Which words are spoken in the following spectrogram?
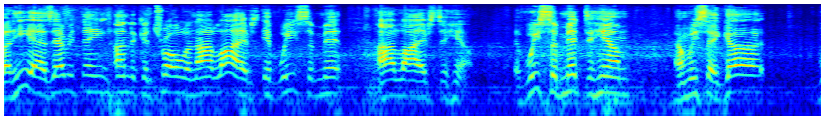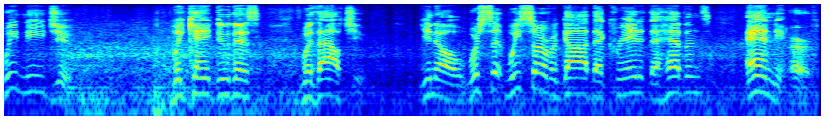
but He has everything under control in our lives if we submit our lives to Him. If we submit to Him and we say, God, we need you. We can't do this without you. You know, we're, we serve a God that created the heavens and the earth.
